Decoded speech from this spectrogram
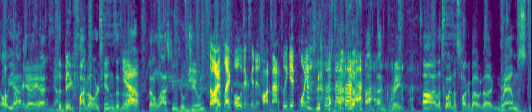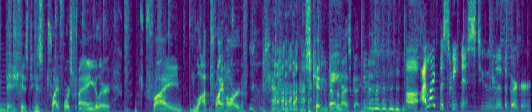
Oh yeah, Christmas yeah, yeah, things. The big five dollar tins that Yeah. like, that'll last you until June. So I was like, oh, they're gonna automatically get points. Great. Uh, let's go ahead and let's talk about uh, Graham's dish, his his Triforce triangular, try lot, try hard. Just kidding. Graham's a nice guy. He's a nice guy. Uh, I like the sweetness to the, the burger,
